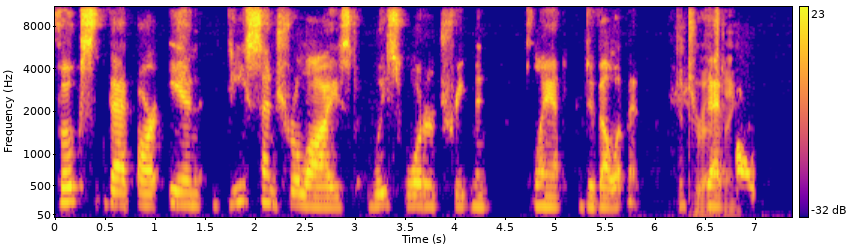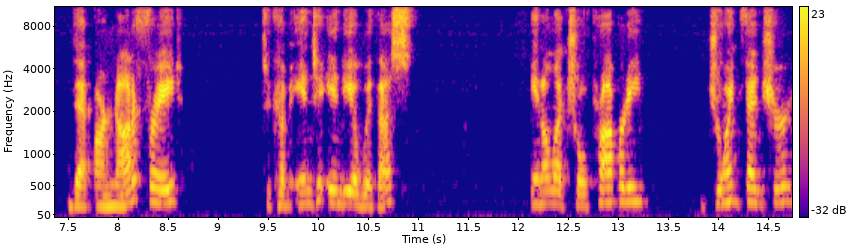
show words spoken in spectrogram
folks that are in decentralized wastewater treatment plant development. Interesting. That are, that are not afraid to come into India with us. Intellectual property, joint venture.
